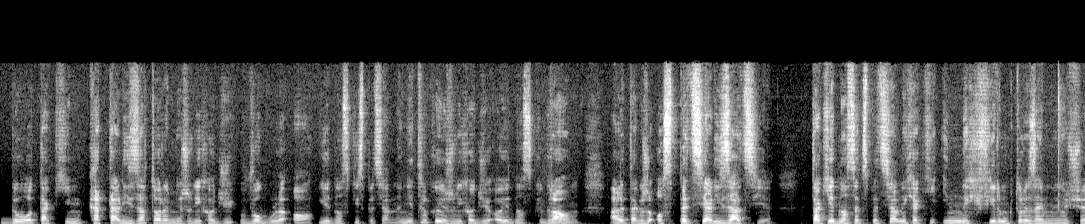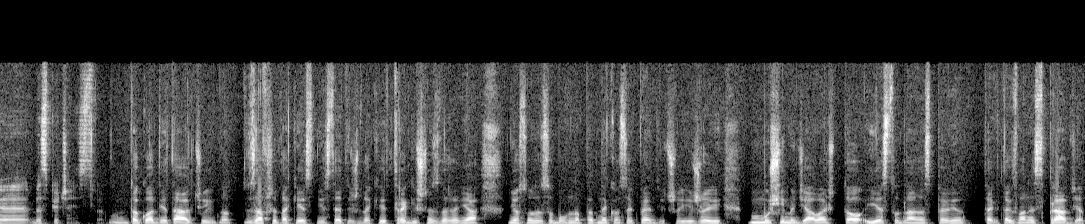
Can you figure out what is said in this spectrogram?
było takim katalizatorem, jeżeli chodzi w ogóle o jednostki specjalne? Nie tylko jeżeli chodzi o jednostkę GROM, ale także o specjalizację tak jednostek specjalnych, jak i innych firm, które zajmują się bezpieczeństwem. Dokładnie tak, czyli no, zawsze tak jest niestety, że takie tragiczne zdarzenia niosą ze sobą no, pewne konsekwencje, czyli jeżeli musimy działać, to jest to dla nas pewien tak, tak zwany sprawdzian.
